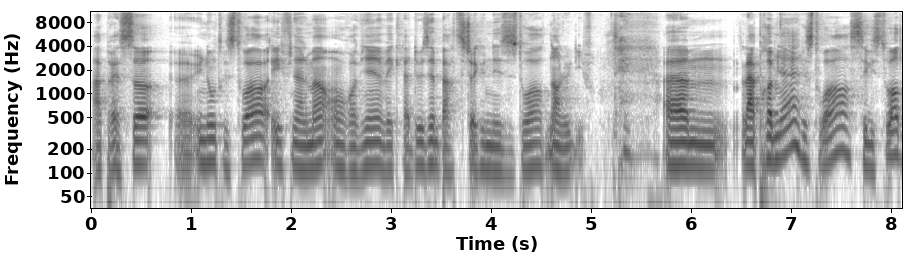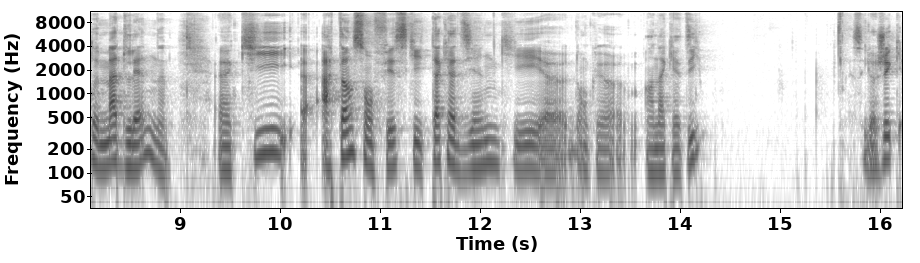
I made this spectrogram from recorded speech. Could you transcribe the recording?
Après ça, euh, une autre histoire. Et finalement, on revient avec la deuxième partie de chacune des histoires dans le livre. Euh, la première histoire, c'est l'histoire de Madeleine euh, qui attend son fils, qui est acadienne, qui est donc en Acadie. C'est logique.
